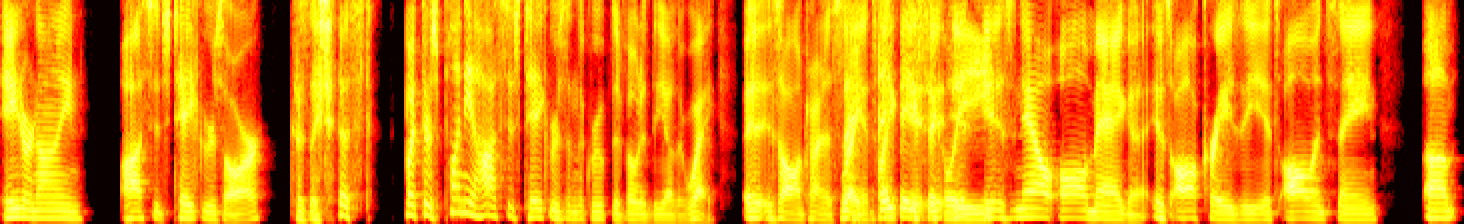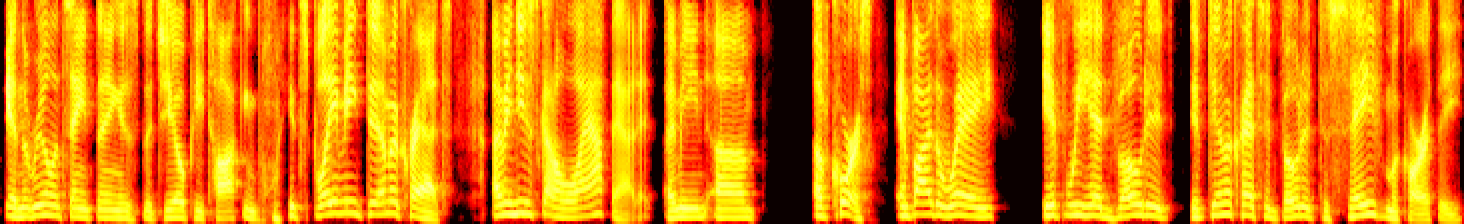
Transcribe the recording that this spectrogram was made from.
eight or nine hostage takers are because they just, but there's plenty of hostage takers in the group that voted the other way is all I'm trying to say. Right. It's They like it- it- basically- it is now all MAGA. It's all crazy. It's all insane. Um, and the real insane thing is the GOP talking points blaming Democrats. I mean, you just got to laugh at it. I mean, um, of course. And by the way, if we had voted, if Democrats had voted to save McCarthy,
